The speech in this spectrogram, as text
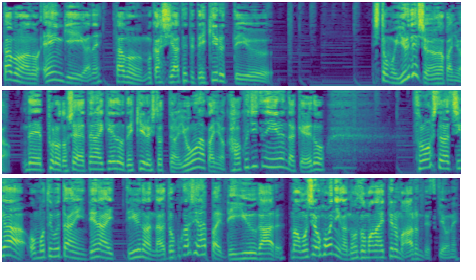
多分あの、演技がね、多分昔やっててできるっていう人もいるでしょ、世の中には。で、プロとしてはやってないけど、できる人ってのは世の中には確実にいるんだけれど、その人たちが表舞台に出ないっていうのは、どこかしらやっぱり理由がある。まあもちろん本人が望まないっていうのもあるんですけどね。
